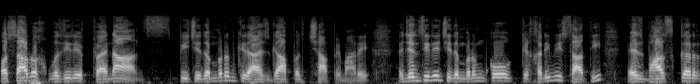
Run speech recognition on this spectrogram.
और सबक वज़ीर फाइनांस पी चिदम्बरम की राजगाह पर छापे मारे। एजेंसी ने चिदम्बरम को के करीबी साथी एस भास्कर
